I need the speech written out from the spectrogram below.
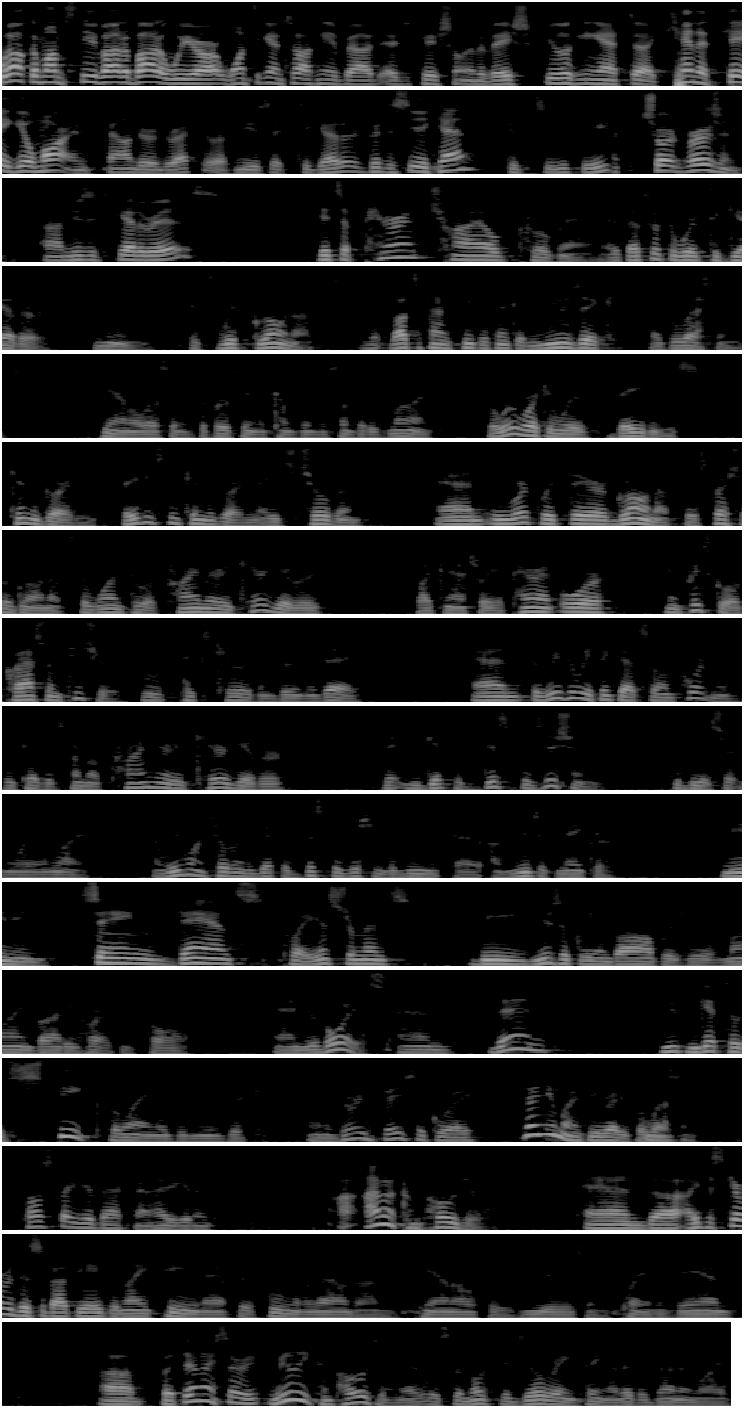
welcome. I'm Steve Adubato. We are once again talking about educational innovation. You're looking at uh, Kenneth K. Guilmartin, founder and director of Music Together. Good to see you, Ken. Good to see you, Steve. Short version uh, Music Together is? It's a parent child program. That's what the word together means. It's with grown ups. Lots of times people think of music as lessons. Piano lesson is the first thing that comes into somebody's mind. But we're working with babies, kindergarten, babies through kindergarten age children and we work with their grown-ups, their special grown-ups, the ones who are primary caregivers, like naturally a parent, or in preschool, a classroom teacher who takes care of them during the day. And the reason we think that's so important is because it's from a primary caregiver that you get the disposition to be a certain way in life. And we want children to get the disposition to be a, a music maker, meaning sing, dance, play instruments, be musically involved with your mind, body, heart, and soul, and your voice. And then you can get to speak the language of music in a very basic way. Then you might be ready for mm. lessons. Tell us about your background, how you get into this. I, am a composer. And uh, I discovered this about the age of 19 after fooling around on piano for years and playing in bands. Uh, but then I started really composing, and it was the most exhilarating thing I'd ever done in life.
